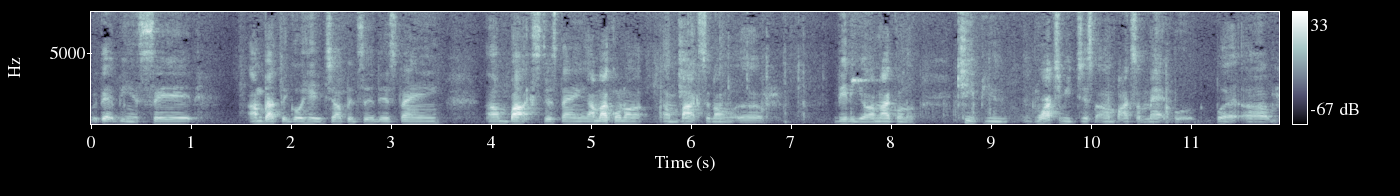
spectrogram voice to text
with that being said, I'm about to go ahead and jump into this thing, unbox this thing. I'm not gonna unbox it on uh, video. I'm not gonna keep you watching me just unbox a MacBook, but um,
